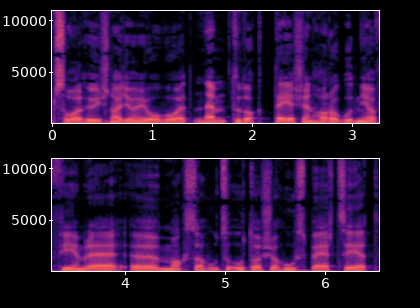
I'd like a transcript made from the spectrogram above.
Szóval ő is nagyon jó volt. Nem tudok teljesen haragudni a filmre, max a utolsó 20 percért,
